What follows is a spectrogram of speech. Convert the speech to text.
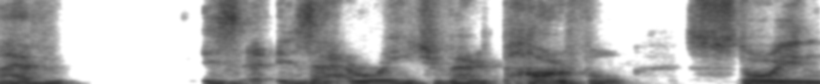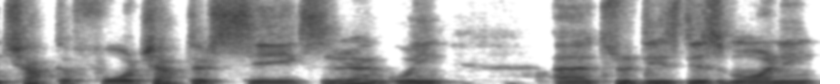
have is, is a rich very powerful story in chapter 4 chapter 6 we are going uh, through this this morning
